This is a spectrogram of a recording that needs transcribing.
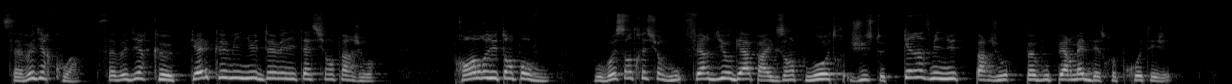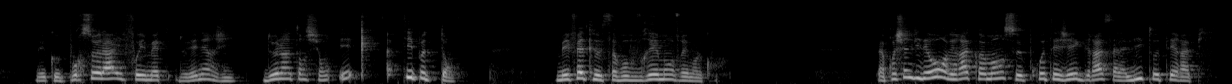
Ça veut dire quoi? Ça veut dire que quelques minutes de méditation par jour, prendre du temps pour vous, vous recentrer sur vous, faire du yoga par exemple ou autre, juste 15 minutes par jour peuvent vous permettre d'être protégé. Mais que pour cela, il faut y mettre de l'énergie, de l'intention et un petit peu de temps. Mais faites-le, ça vaut vraiment vraiment le coup. La prochaine vidéo, on verra comment se protéger grâce à la lithothérapie,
